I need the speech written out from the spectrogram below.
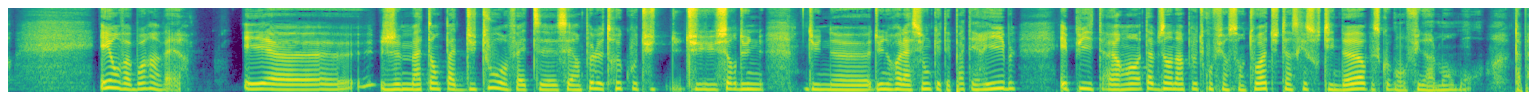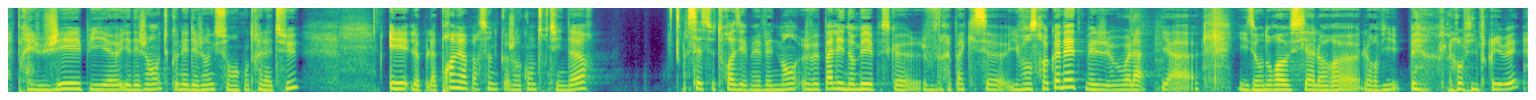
et on va boire un verre. Et euh, je m'attends pas du tout en fait. C'est un peu le truc où tu, tu sors d'une d'une euh, d'une relation qui était pas terrible, et puis t'as as besoin d'un peu de confiance en toi. Tu t'inscris sur Tinder parce que bon finalement bon t'as pas de préjugés. Et puis il y a des gens, tu connais des gens qui se sont rencontrés là-dessus. Et la première personne que je rencontre sur Tinder, c'est ce troisième événement. Je vais pas les nommer parce que je voudrais pas qu'ils se, ils vont se reconnaître, mais je, voilà, il y a, ils ont droit aussi à leur euh, leur vie, leur vie privée.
